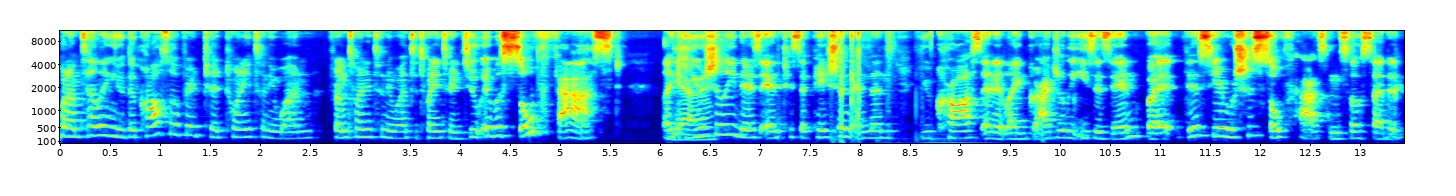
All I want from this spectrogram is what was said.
but I'm telling you, the crossover to 2021 from 2021 to 2022, it was so fast. Like Yeah. usually there's anticipation and then you cross and it like gradually eases in, but this year was just so fast and so sudden.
